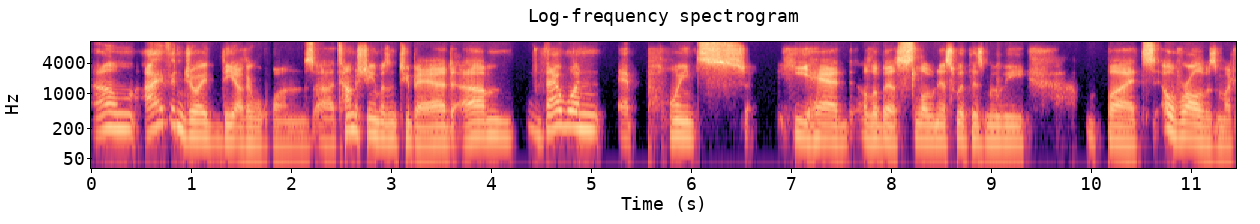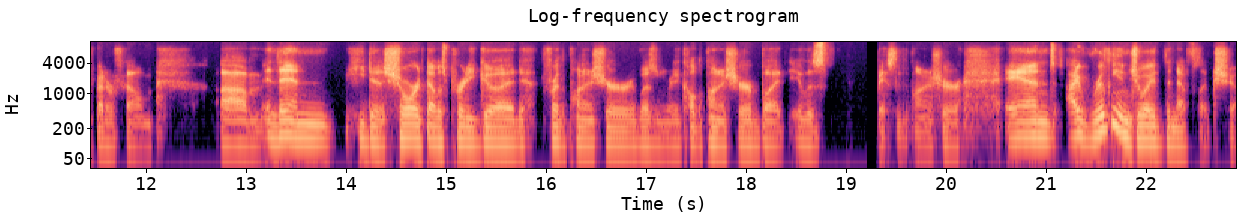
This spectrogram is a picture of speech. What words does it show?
Um, I've enjoyed the other ones. Uh, Thomas Jane wasn't too bad. Um, that one at points he had a little bit of slowness with his movie, but overall it was a much better film. Um, and then he did a short that was pretty good for the Punisher. It wasn't really called the Punisher, but it was basically the Punisher. And I really enjoyed the Netflix show.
